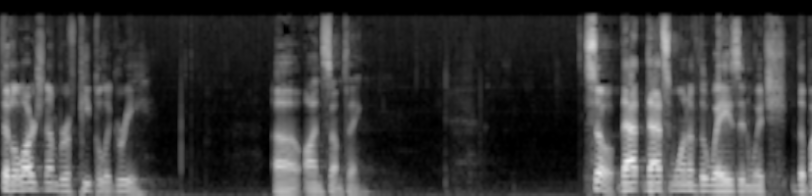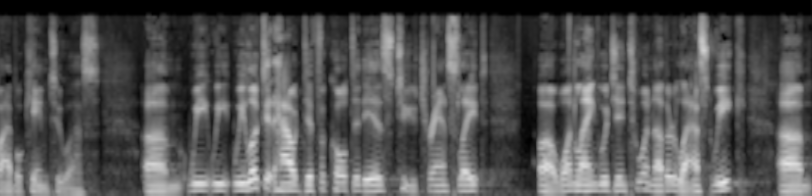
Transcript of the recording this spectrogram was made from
that a large number of people agree uh, on something. So that, that's one of the ways in which the Bible came to us. Um, we, we, we looked at how difficult it is to translate uh, one language into another last week, um,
